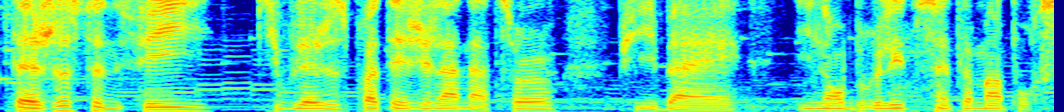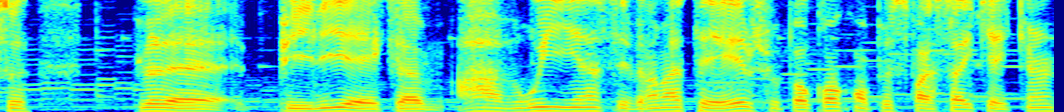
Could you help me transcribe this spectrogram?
C'était juste une fille qui voulait juste protéger la nature. Puis, ben, ils l'ont brûlée tout simplement pour ça. Puis là, Ellie est comme Ah oui, hein, c'est vraiment terrible. Je peux pas croire qu'on puisse faire ça avec quelqu'un,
